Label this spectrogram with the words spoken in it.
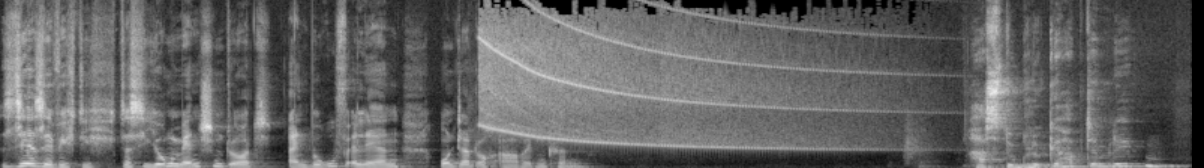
sehr, sehr wichtig, dass die jungen Menschen dort einen Beruf erlernen und dort auch arbeiten können. Hast du Glück gehabt im Leben?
